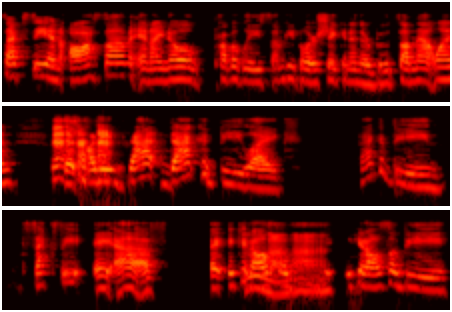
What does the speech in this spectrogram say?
sexy and awesome. And I know probably some people are shaking in their boots on that one, but I mean that that could be like that could be sexy AF. It could ooh also la. it could also be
